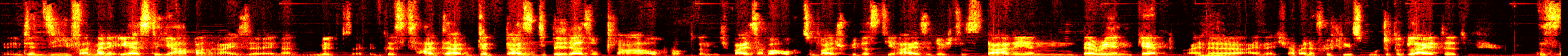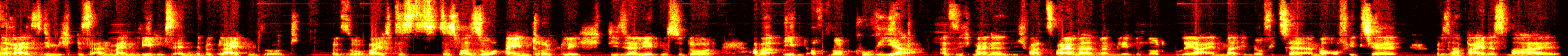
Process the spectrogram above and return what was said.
intensiv an meine erste Japan-Reise erinnern. Mit, das hat, da, da sind die Bilder so klar auch noch drin. Ich weiß aber auch zum Beispiel, dass die Reise durch das Darien, Darien Gap, eine, eine, ich habe eine Flüchtlingsroute begleitet. Das ist eine Reise, die mich bis an mein Lebensende begleiten wird. Also, weil ich das, das war so eindrücklich, diese Erlebnisse dort. Aber eben auch Nordkorea. Also ich meine, ich war zweimal in meinem Leben in Nordkorea, einmal inoffiziell, einmal offiziell. Und das war beides Mal,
